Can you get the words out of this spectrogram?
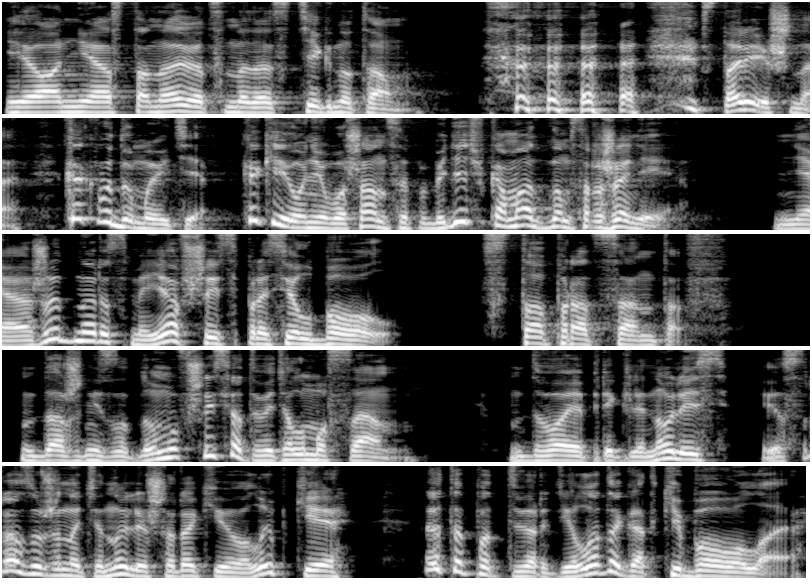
И он не остановится на достигнутом. Старейшина, как вы думаете, какие у него шансы победить в командном сражении? Неожиданно рассмеявшись, спросил Боул. «Сто процентов». Даже не задумавшись, ответил Мусан. Двое приглянулись и сразу же натянули широкие улыбки. Это подтвердило догадки Боула.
